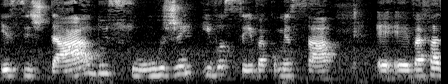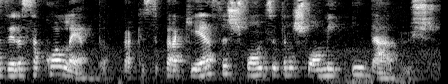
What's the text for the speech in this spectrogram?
esses dados surgem e você vai começar, é, é, vai fazer essa coleta para que, que essas fontes se transformem em dados.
